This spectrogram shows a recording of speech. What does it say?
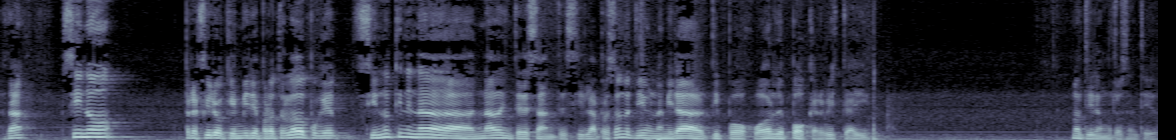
¿Verdad? Si no, prefiero que mire por otro lado porque si no tiene nada, nada interesante, si la persona tiene una mirada tipo jugador de póker, viste ahí, no tiene mucho sentido.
